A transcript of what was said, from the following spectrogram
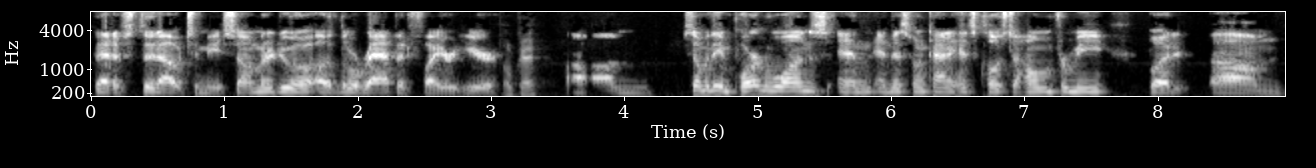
that have stood out to me. So I'm going to do a, a little rapid fire here. Okay. Um, some of the important ones, and and this one kind of hits close to home for me, but um,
